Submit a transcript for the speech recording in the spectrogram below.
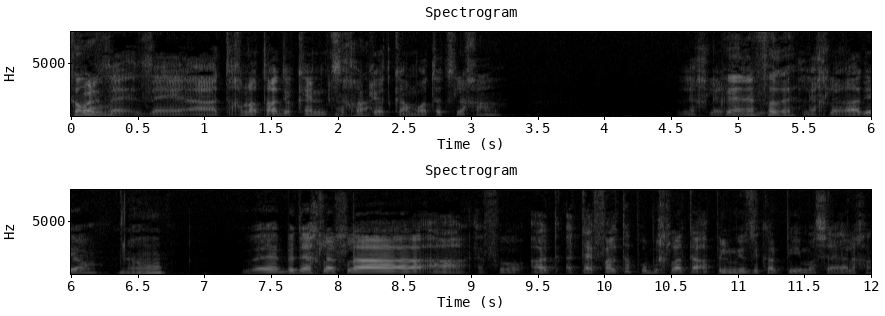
כל זה, זה, התחנות רדיו כן צריכות להיות קיימות אצלך? לך. כן, איפה זה? לך לרדיו, נו, ובדרך כלל. אה, איפה... את- אתה הפעלת פה בכלל את האפל מיוזיק על פי מה שהיה לך?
